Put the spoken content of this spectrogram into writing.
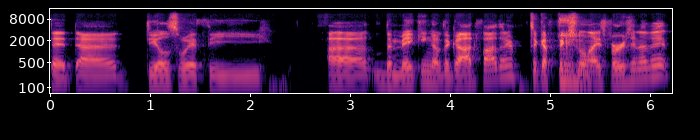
that uh, deals with the uh, the making of The Godfather. It's like a fictionalized version of it.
